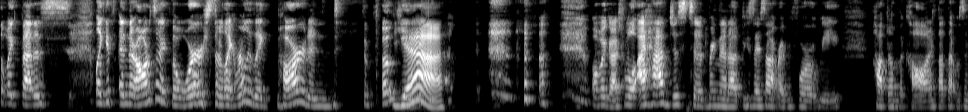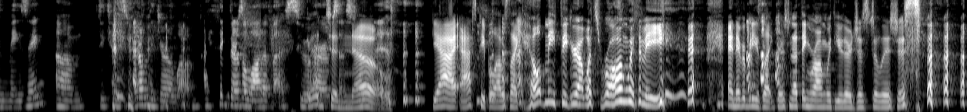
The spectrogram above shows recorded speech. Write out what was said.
I'm like that is like it's and they're honestly like the worst. They're like really like hard and pokey. yeah. Oh my gosh. Well i had just to bring that up because i saw it right before we hopped on the call and I thought that was amazing. Um, because I don't think you're alone. I think there's a lot of us who Good are to know. yeah, I asked people. I was like, "Help me figure out what's wrong with me," and everybody's like, "There's nothing wrong with you. They're just delicious."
